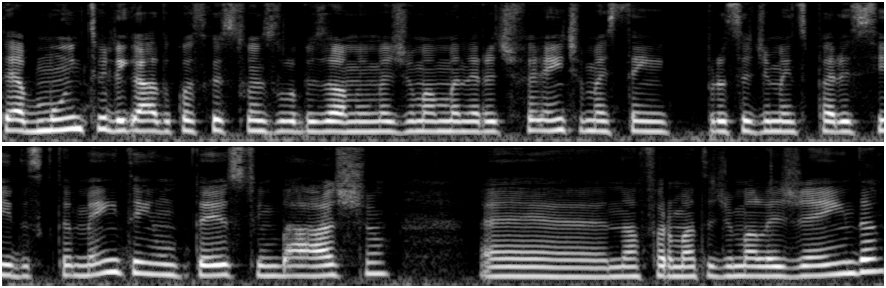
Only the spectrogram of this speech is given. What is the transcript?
é muito ligado com as questões do lobisomem, mas de uma maneira diferente, mas tem procedimentos parecidos que também tem um texto embaixo, é, na formato de uma legenda,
